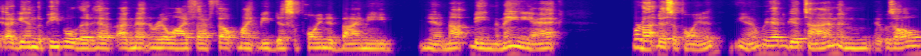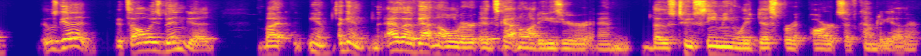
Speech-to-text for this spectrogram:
again, the people that have I've met in real life that I felt might be disappointed by me, you know, not being the maniac, we're not disappointed. You know, we had a good time and it was all, it was good. It's always been good. But you know, again, as I've gotten older, it's gotten a lot easier, and those two seemingly disparate parts have come together.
